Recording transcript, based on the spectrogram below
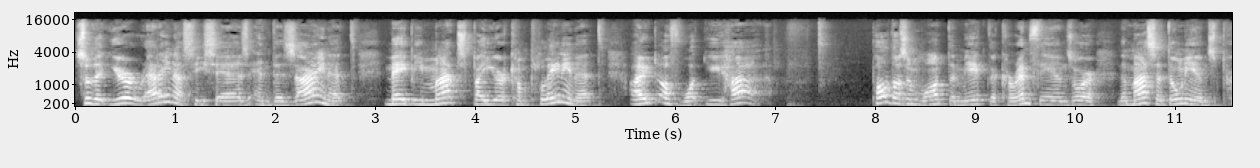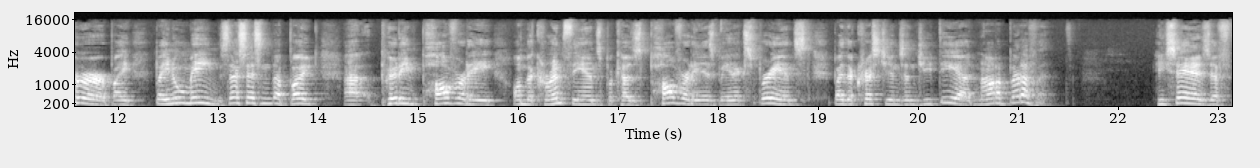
So that your readiness, he says, in desiring it may be matched by your completing it out of what you have. Paul doesn't want to make the Corinthians or the Macedonians poor by, by no means. This isn't about uh, putting poverty on the Corinthians because poverty is being experienced by the Christians in Judea. Not a bit of it. He says, if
